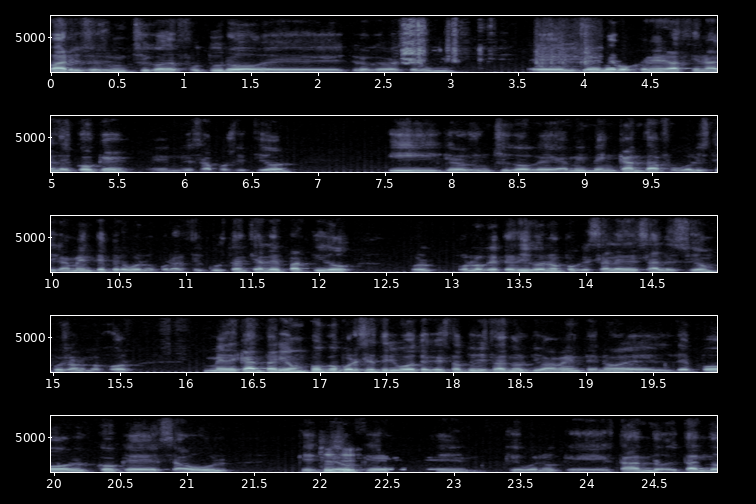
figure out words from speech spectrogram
Barrios es un chico de futuro, eh, creo que va a ser un, el relevo generacional de Coque en esa posición y creo que es un chico que a mí me encanta futbolísticamente, pero bueno, por las circunstancias del partido, por, por lo que te digo, ¿no? Porque sale de esa lesión, pues a lo mejor me decantaría un poco por ese tribote que está utilizando últimamente, ¿no? El de Paul, Coque, Saúl, que creo Que, bueno, que está dando, dando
